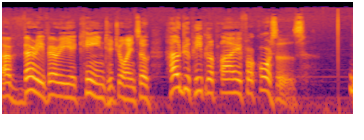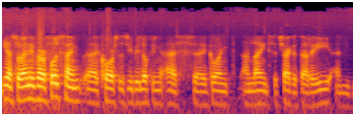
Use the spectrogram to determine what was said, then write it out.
are very, very keen to join? So, how do people apply for courses? Yeah, so any of our full-time uh, courses, you'll be looking at uh, going online to teagasc.ie and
